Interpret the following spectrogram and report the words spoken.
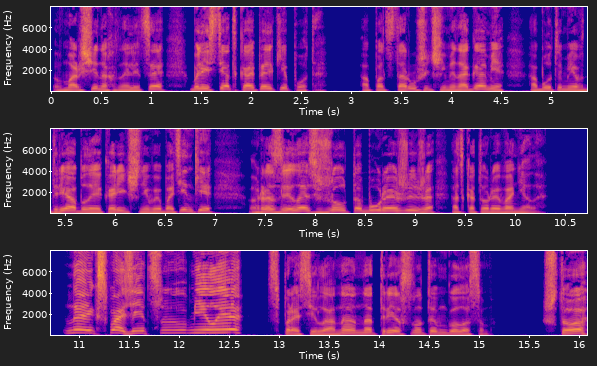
В морщинах на лице блестят капельки пота, а под старушечьими ногами, обутыми в дряблые коричневые ботинки, разлилась желто-бурая жижа, от которой воняло. «На экспозицию, милые?» — спросила она натреснутым голосом. «Что?»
